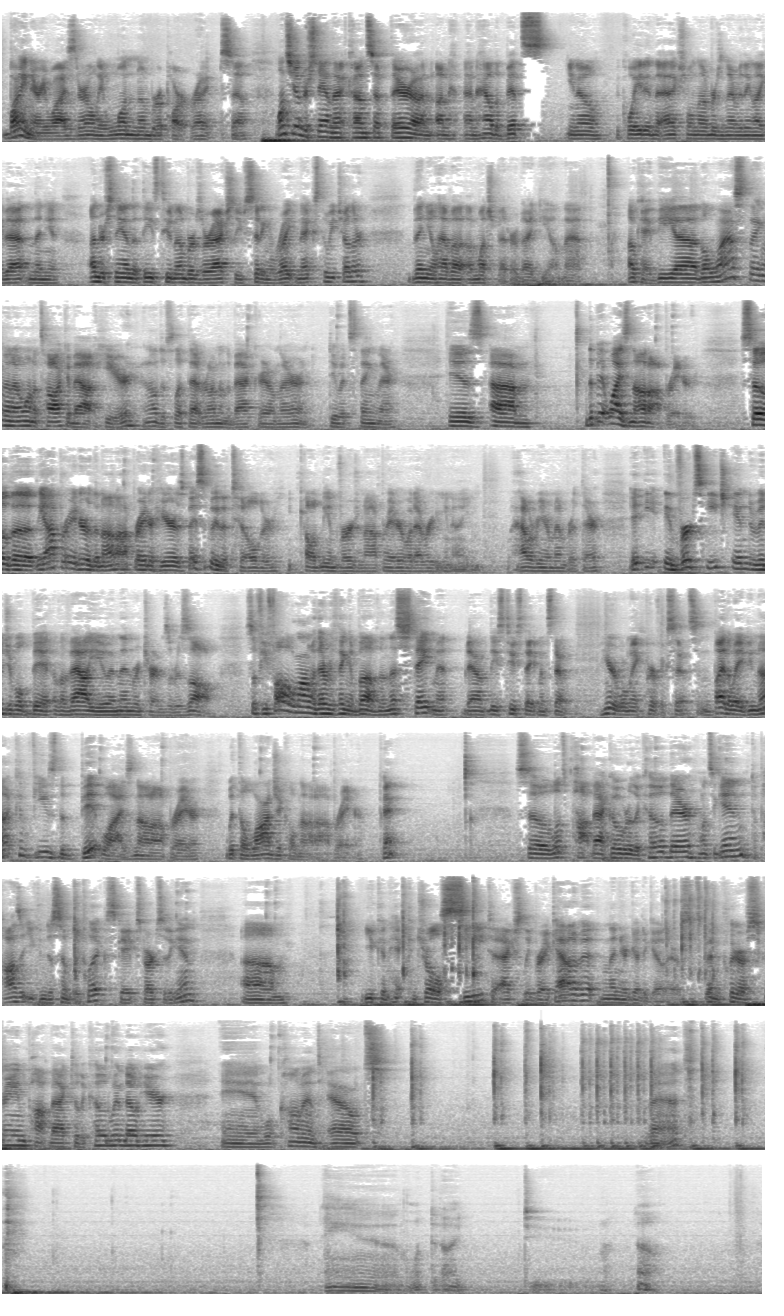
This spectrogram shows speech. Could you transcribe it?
binary wise, they're only one number apart, right? So once you understand that concept there on, on, on how the bits, you know, equate into actual numbers and everything like that, and then you understand that these two numbers are actually sitting right next to each other, then you'll have a, a much better idea on that. Okay, the, uh, the last thing that I want to talk about here, and I'll just let that run in the background there and do its thing there, is um, the bitwise not operator. So the, the operator, the not operator here is basically the tilde, or you call it the inversion operator, whatever, you know, you, however you remember it there. It, it inverts each individual bit of a value and then returns the result. So if you follow along with everything above, then this statement down, these two statements down here will make perfect sense. And by the way, do not confuse the bitwise not operator with the logical not operator, okay? So let's pop back over the code there. Once again, to pause it, you can just simply click, escape starts it again. Um, you can hit Control C to actually break out of it, and then you're good to go there. So let's go ahead and clear our screen, pop back to the code window here and we'll comment out that and what did I do oh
